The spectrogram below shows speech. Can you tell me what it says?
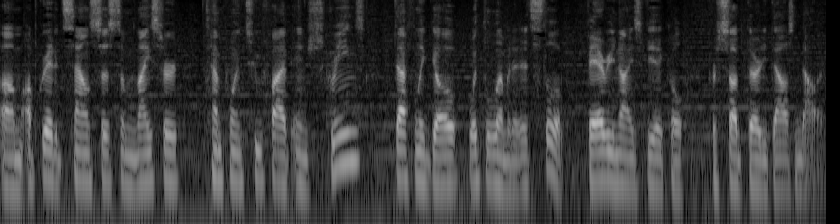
um, upgraded sound system, nicer 10.25 inch screens, definitely go with the Limited. It's still a very nice vehicle for sub $30,000.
